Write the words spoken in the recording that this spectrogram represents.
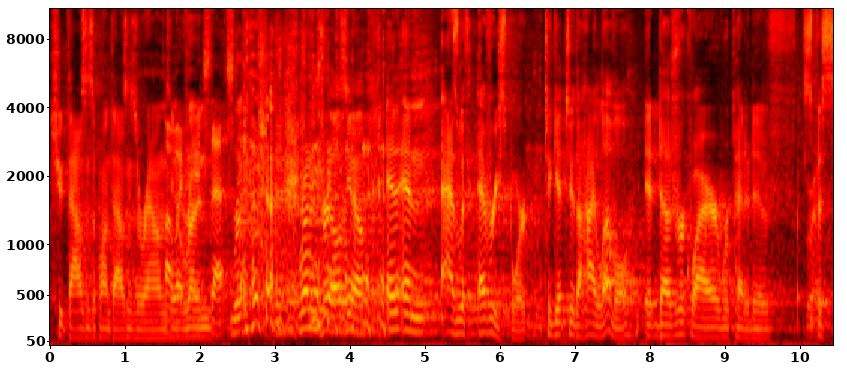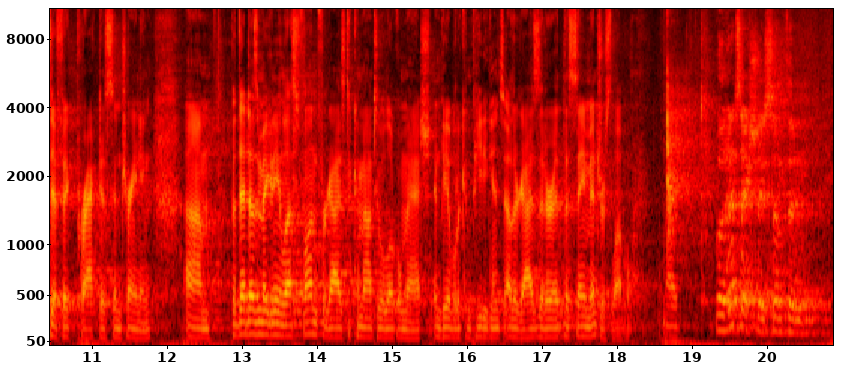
shoot thousands upon thousands of rounds. My you know, wife running, hates that stuff. running drills, you know. And, and as with every sport, to get to the high level, it does require repetitive, specific practice and training. Um, but that doesn't make it any less fun for guys to come out to a local match and be able to compete against other guys that are at the same interest level. Right. Well, that's actually something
